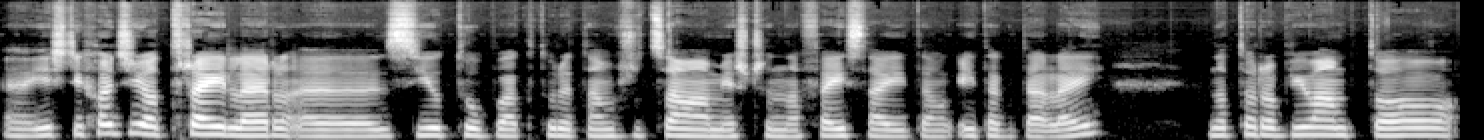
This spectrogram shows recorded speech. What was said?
E, jeśli chodzi o trailer e, z YouTube'a, który tam wrzucałam jeszcze na Face'a i, i tak dalej, no to robiłam to.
